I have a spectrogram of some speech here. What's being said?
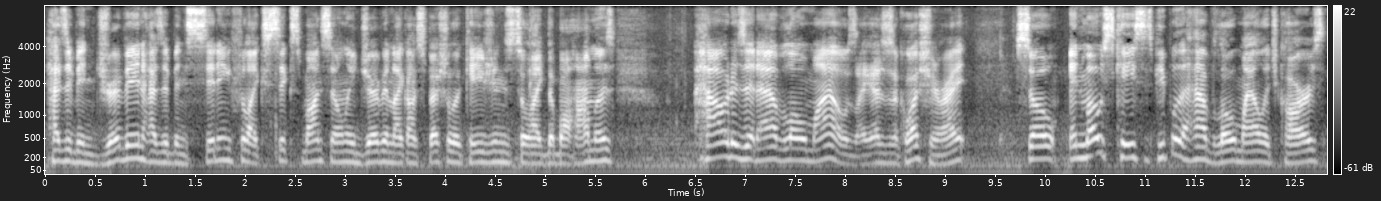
has it been driven? Has it been sitting for like six months and only driven like on special occasions to like the Bahamas? How does it have low miles? Like that's a question, right? So in most cases, people that have low mileage cars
